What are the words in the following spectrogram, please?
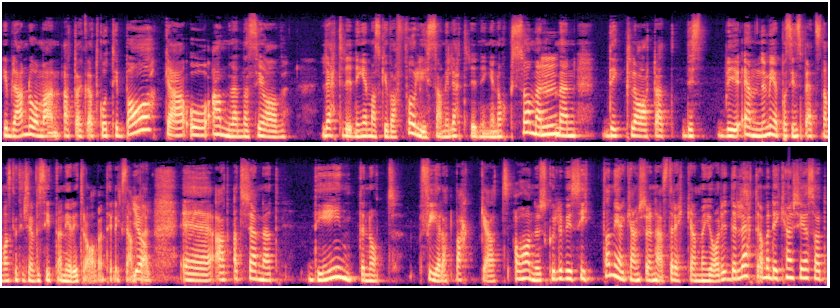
ibland då man, att, att, att gå tillbaka och använda sig av lättridningen, man ska ju vara följsam i lättridningen också, men, mm. men det är klart att det blir ju ännu mer på sin spets när man ska till exempel sitta ner i traven till exempel. Ja. Eh, att, att känna att det är inte något fel att backa, att ah, nu skulle vi sitta ner kanske den här sträckan men jag rider lätt. Ja men det kanske är så att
